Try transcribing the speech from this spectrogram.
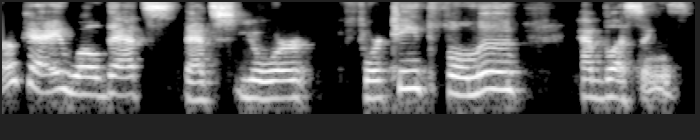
Okay, well, that's that's your 14th full moon. Have blessings.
